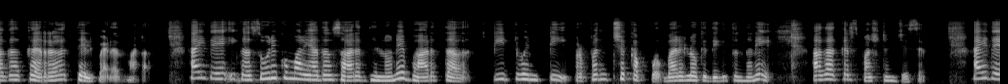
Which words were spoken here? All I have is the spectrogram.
అగాకర్ తెలిపాడనమాట అయితే ఇక సూర్యకుమార్ యాదవ్ సారథ్యంలోనే భారత టీ ట్వంటీ ప్రపంచ కప్ బరిలోకి దిగుతుందని అగాకర్ స్పష్టం చేశారు అయితే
